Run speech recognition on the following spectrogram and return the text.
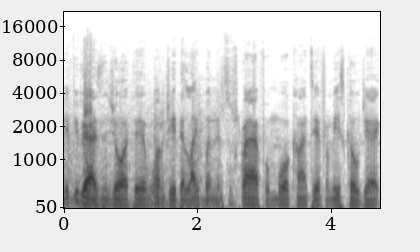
If you guys enjoyed that, why don't you hit that like button and subscribe for more content from East Kojak.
